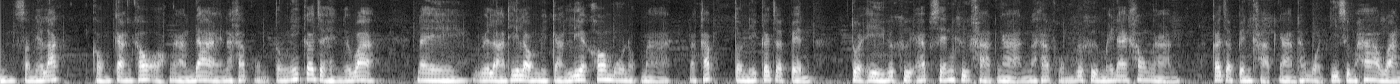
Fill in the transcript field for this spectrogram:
ำสัญลักษณ์ ของการเข้าออกงานได้นะครับผมตรงนี้ก็จะเห็นได้ว่าในเวลาที่เรามีการเรียกข้อมูลออกมานะครับ ตัวนี้ก็จะเป็นตัว A ก็คือ absent คือขาดงานนะครับผมก็คือไม่ได้เข้างาน ก็จะเป็นขาดงานทั้งหมด 25 วัน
